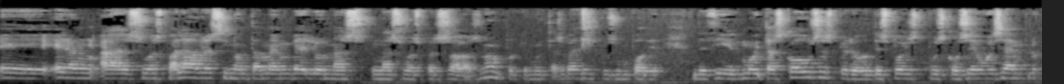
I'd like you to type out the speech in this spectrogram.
Eh, eran as súas palabras, senón tamén velo nas, nas súas persoas, non? Porque moitas veces pois, un pode decir moitas cousas, pero despois pois, co seu exemplo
